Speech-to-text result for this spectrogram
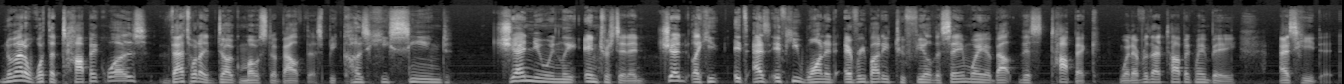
no matter what the topic was, that's what I dug most about this because he seemed genuinely interested and gen- like he it's as if he wanted everybody to feel the same way about this topic, whatever that topic may be, as he did.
